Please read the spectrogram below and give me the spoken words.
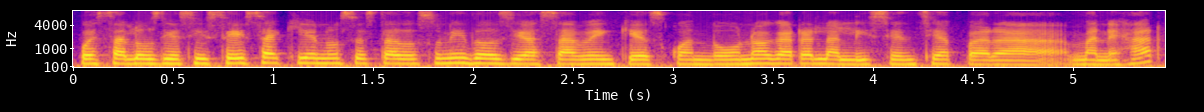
pues a los 16 aquí en los Estados Unidos ya saben que es cuando uno agarra la licencia para manejar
